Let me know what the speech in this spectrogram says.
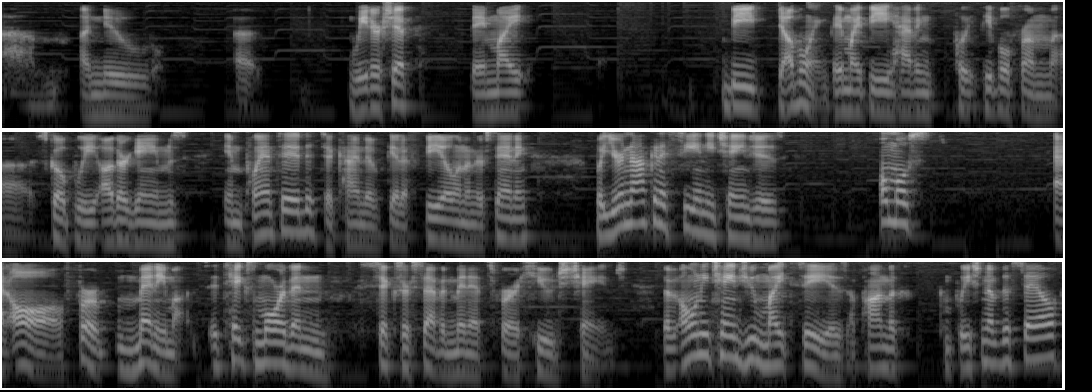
um, a new uh, leadership. They might be doubling. They might be having people from uh, Scopely other games implanted to kind of get a feel and understanding. But you're not going to see any changes almost at all for many months. It takes more than six or seven minutes for a huge change. The only change you might see is upon the completion of the sale,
